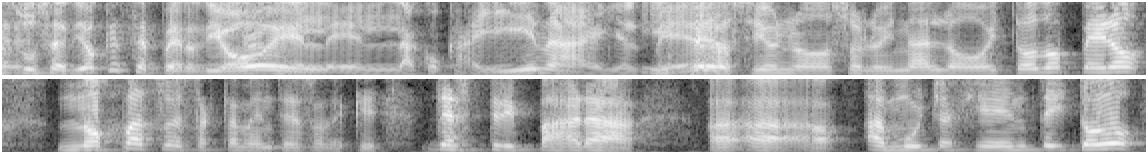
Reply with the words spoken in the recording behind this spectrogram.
el- sucedió que se perdió el, el- la cocaína y el y- pedo. pero sí uno solo inhaló y todo, pero no pasó exactamente eso de que destripara a, a- a- a mucha gente y todo.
